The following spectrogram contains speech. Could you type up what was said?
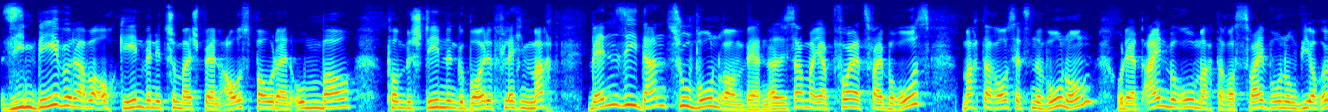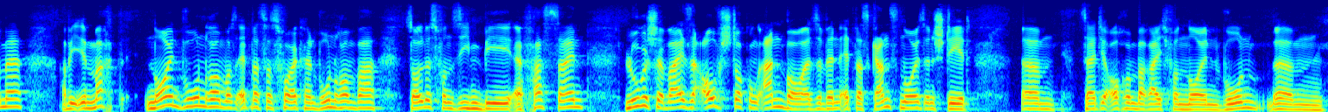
7b würde aber auch gehen, wenn ihr zum Beispiel einen Ausbau oder einen Umbau von bestehenden Gebäudeflächen macht, wenn sie dann zu Wohnraum werden. Also ich sage mal, ihr habt vorher zwei Büros, macht daraus jetzt eine Wohnung oder ihr habt ein Büro, macht daraus zwei Wohnungen, wie auch immer, aber ihr macht neuen Wohnraum aus etwas, was vorher kein Wohnraum war, soll das von 7b erfasst sein. Logischerweise Aufstockung, Anbau, also wenn etwas ganz Neues entsteht, ähm, seid ihr auch im Bereich von neuen Wohn... Ähm,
